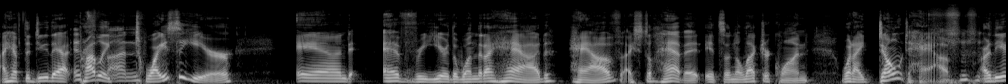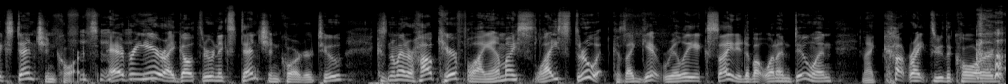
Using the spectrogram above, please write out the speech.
I have to do that It's probably fun. twice a year and every year the one that I had have, I still have it. It's an electric one. What I don't have are the extension cords. every year I go through an extension cord or two cuz no matter how careful I am, I slice through it cuz I get really excited about what I'm doing and I cut right through the cord.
